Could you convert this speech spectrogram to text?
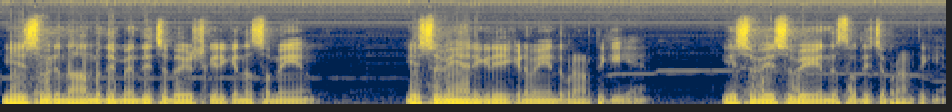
യേശുവിന് നാമത്തിൽ ബന്ധിച്ച് ബഹിഷ്കരിക്കുന്ന സമയം യേശുവിനെ അനുഗ്രഹിക്കണമേ എന്ന് പ്രാർത്ഥിക്കുക യേശു യേശുവേ എന്ന് ശ്രദ്ധിച്ച് പ്രാർത്ഥിക്കുക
